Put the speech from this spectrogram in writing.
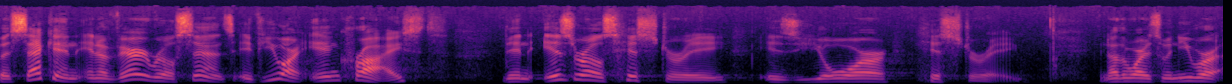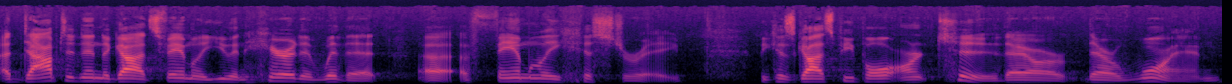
but second, in a very real sense, if you are in Christ, then Israel's history is your history. In other words, when you were adopted into God's family, you inherited with it uh, a family history. Because God's people aren't two, they are, they are one.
